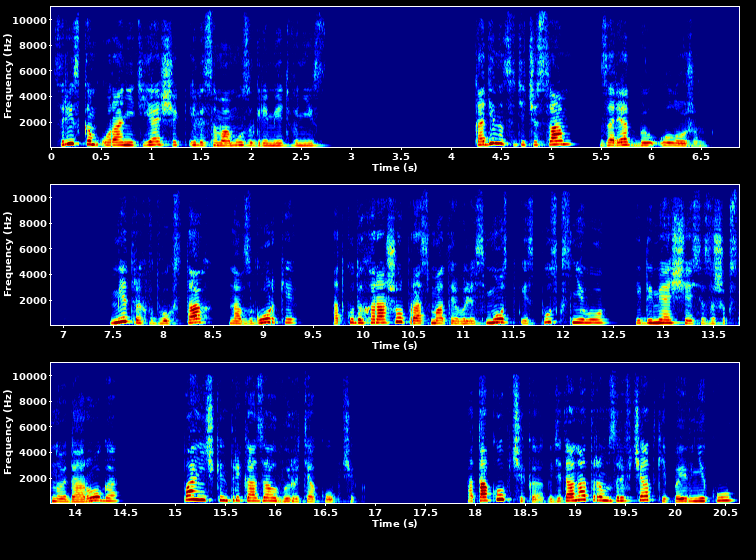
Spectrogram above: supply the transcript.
с риском уронить ящик или самому загреметь вниз. К одиннадцати часам заряд был уложен. Метрах в двухстах, на взгорке, откуда хорошо просматривались мост и спуск с него, и дымящаяся зашексной дорога, Паничкин приказал вырыть окопчик. От окопчика к детонаторам взрывчатки по ивнику,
